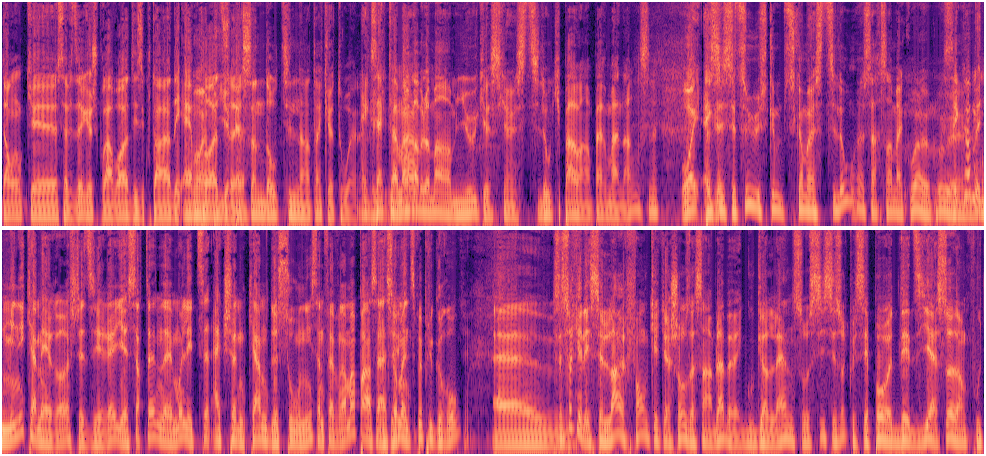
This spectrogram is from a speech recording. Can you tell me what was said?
Donc, euh, ça veut dire que je pourrais avoir des écouteurs, des Ouais, AirPods. il n'y a euh, personne d'autre qui l'entend que toi. là. Fait que Exactement. Probablement mieux que s'il y a un stylo qui parle en permanence. Oui, C'est-tu c'est comme, comme un stylo? hein? Ça ressemble à quoi un peu? C'est euh? comme une mini caméra, je te dirais. Il y a certaines, moi, les petites action cam de Sony, ça me fait vraiment penser à ça, mais un petit peu plus gros. Euh, C'est sûr que les cellulaires font quelque chose de semblable avec Google Lens aussi. C'est sûr que c'est pas dédié à ça, donc faut que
